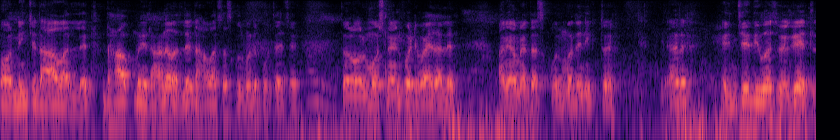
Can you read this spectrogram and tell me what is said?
मॉर्निंगचे दहा वाजलेत. दहा म्हणजे दहा नाही वाजले दहा वाजता स्कूलमध्ये पोचायचं आहे. तर ऑलमोस्ट नाईन फोर्टी फाय झालेत. आणि आम्ही आता स्कूलमध्ये निघतोय. यार ह्यांचे दिवस वेगळे आहेत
